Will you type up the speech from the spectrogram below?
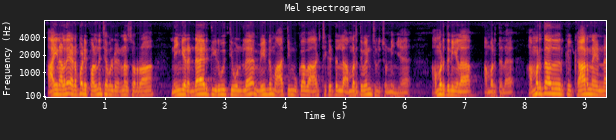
அதனால தான் எடப்பாடி பழனிசாமி என்ன சொல்கிறோம் நீங்கள் ரெண்டாயிரத்தி இருபத்தி ஒன்றில் மீண்டும் அதிமுகவை ஆட்சி கட்டில் அமர்த்துவேன்னு சொல்லி சொன்னீங்க. அமர்த்துனீங்களா? அமர்த்தல. அமர்த்தாததற்கு காரணம் என்ன?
